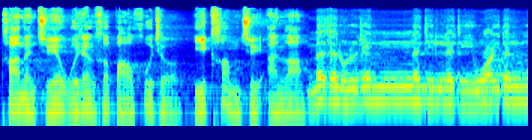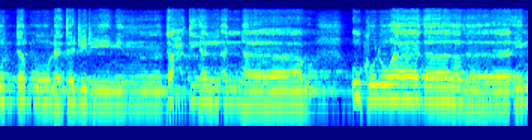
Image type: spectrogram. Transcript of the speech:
他们绝无任何保护者以抗拒安拉。مثل الجنة التي وعد المتقون تجري من تحتها الأنهار أكلها دائم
